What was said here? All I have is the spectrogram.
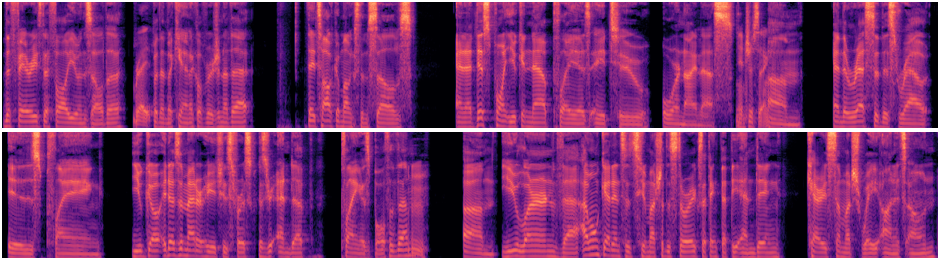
the fairies that follow you in Zelda, Right. but the mechanical version of that. They talk amongst themselves, and at this point, you can now play as A2 or 9S. Interesting. Um, and the rest of this route is playing. You go. It doesn't matter who you choose first because you end up playing as both of them. Hmm. Um, you learn that I won't get into too much of the story because I think that the ending carries so much weight on its own.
